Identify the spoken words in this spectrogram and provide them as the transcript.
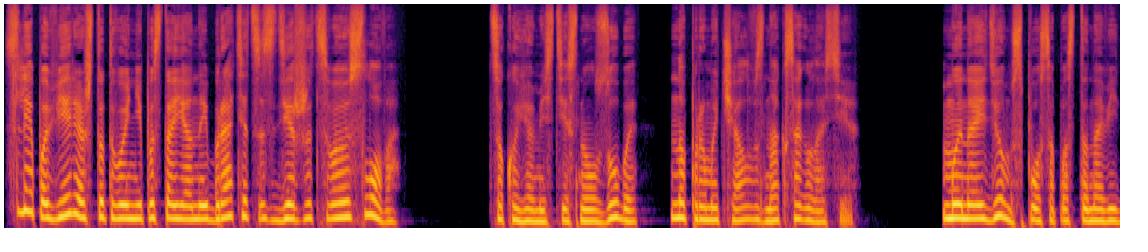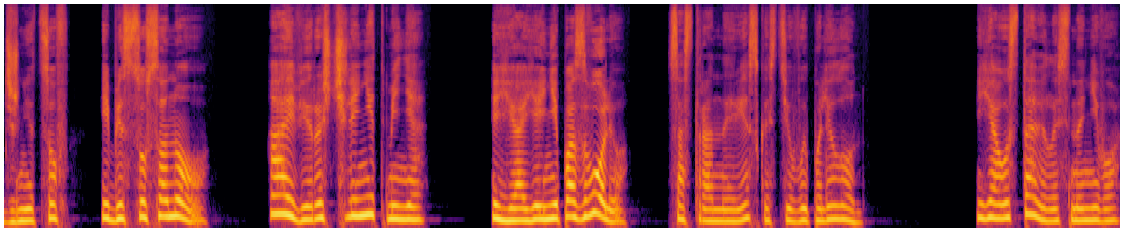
слепо веря, что твой непостоянный братец сдержит свое слово». Цукуйоми стиснул зубы, но промычал в знак согласия. Мы найдем способ остановить жнецов и без Сусаноо. Айви расчленит меня. Я ей не позволю!» Со странной резкостью выпалил он. Я уставилась на него,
